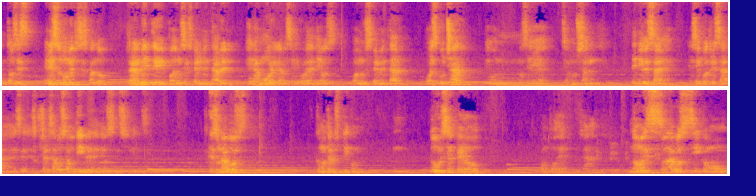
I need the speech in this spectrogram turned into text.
Entonces, en esos momentos es cuando realmente podemos experimentar el, amor y la misericordia de Dios, podemos experimentar o escuchar, digo, no sé si muchos han tenido esa, ese encuentro, esa, escuchar esa voz audible de Dios en sus vidas. Es una voz, ¿cómo te lo explico? Dulce, pero con poder. no es una voz así como,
